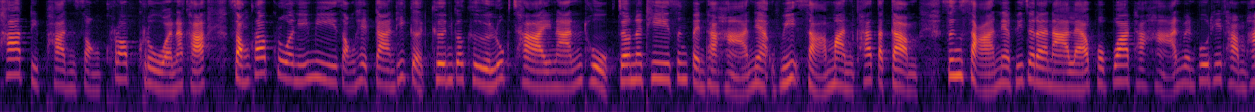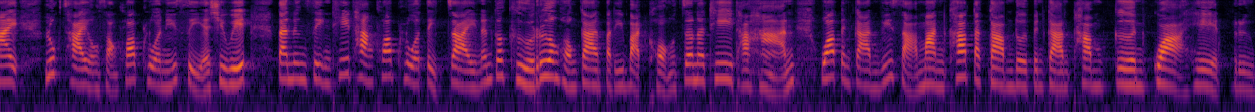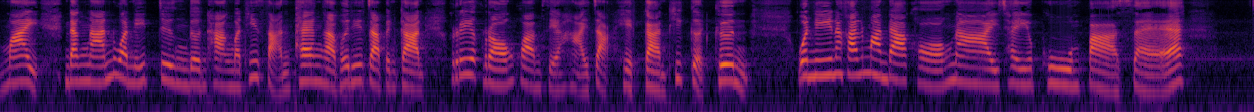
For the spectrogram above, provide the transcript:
ชาติพันธุ์สองครอบครัวนะคะสองครอบครัวนี้มีสองเหตุการณ์ที่เกิดขึ้นก็คือลูกชายนั้นถูกเจ้าหน้าที่ซึ่งเป็นทหารเนี่ยวิสามันฆาตกรรม ซึ่งศาลเนี่ยพิจารณาแล้วพบว่าทหารเป็นผู้ที่ทำให้ลูกชายของสองครอบครัวนี้เสียชีวิต แต่หนึ่งสิ่งที่ทางครอบครัวติดใจ นั่นก็คือเรื่องของการปฏิบัติของเจ้าหน้าที่ทหาร ว่าเป็นการวิสามันฆาตกรรม โดยเป็นการทำเกินกว่าเหตุหรือไม่ ดังนั้นวันนี้จึงเดินทางมาที่ศาลแพ่งค่ะเพื่อที่จะเป็นการเรียกร้องความเสียหายจากเหตุการณ์ที่เกิดขึ้น วันนี้นะคะมารดาของนายชัยภูมิป่าแส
